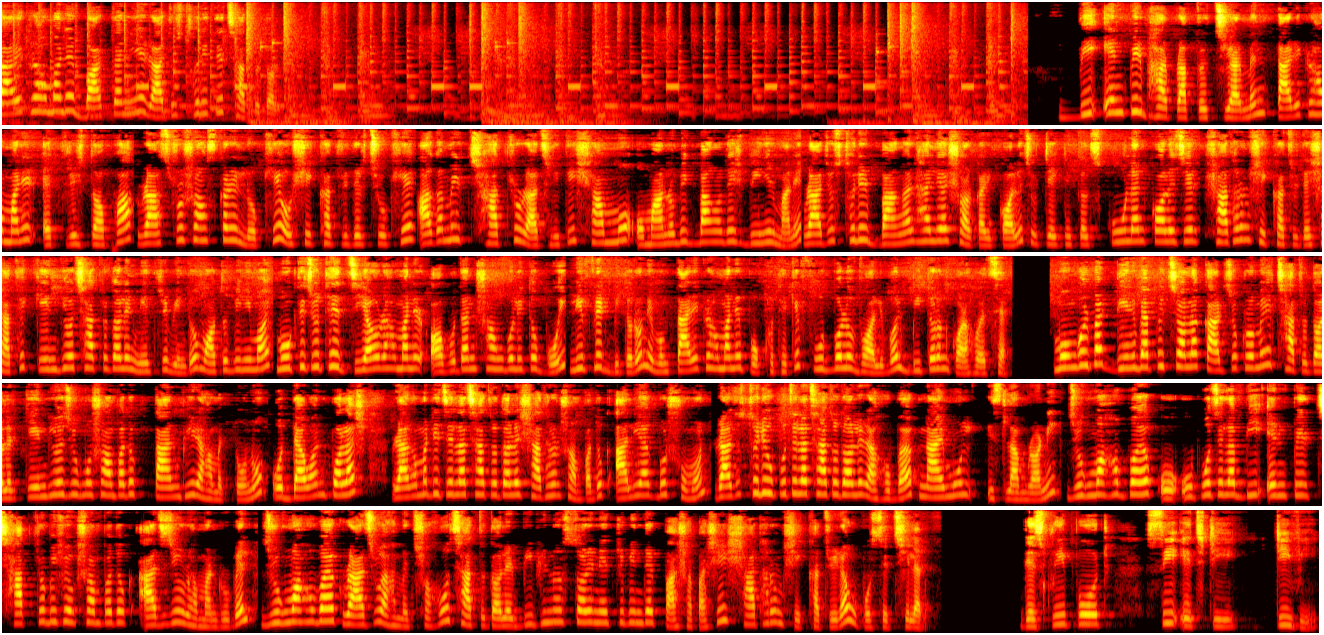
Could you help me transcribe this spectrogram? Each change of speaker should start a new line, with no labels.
তারেক রহমানের বার্তা নিয়ে রাজস্থলীতে ছাত্রদল। বিএনপির ভারপ্রাপ্ত চেয়ারম্যান তারেক রহমানের একত্রিশ দফা রাষ্ট্র সংস্কারের লক্ষ্যে ও শিক্ষার্থীদের চোখে আগামীর ছাত্র রাজনীতি, সাম্য ও মানবিক বাংলাদেশ বিনির্মাণে রাজস্থলীর বাঙালহালিয়া সরকারি কলেজ ও টেকনিক্যাল স্কুল অ্যান্ড কলেজের সাধারণ শিক্ষার্থীদের সাথে কেন্দ্রীয় ছাত্র দলের নেতৃবৃন্দ মতবিনিময়, মুক্তিযুদ্ধে জিয়াউর রহমানের অবদান সংবলিত বই, লিফলেট বিতরণ এবং তারেক রহমানের পক্ষ থেকে ফুটবল ও ভলিবল বিতরণ করা হয়েছে। মঙ্গলবার দিনব্যাপী চলা কার্যক্রমে ছাত্রদলের কেন্দ্রীয় যুগ্ম সম্পাদক তানভীর আহমেদ তনু ও দেওয়ান পলাশ রাঙামাটি জেলা ছাত্রদলের সাধারণ সম্পাদক আলী আকবর সুমন, রাজস্থলী উপজেলা ছাত্রদলের আহ্বায়ক নাইমুল ইসলাম রনি, যুগ্ম আহ্বায়ক ও উপজেলা বিএনপির ছাত্র বিষয়ক সম্পাদক আজিজুর রহমান রুবেল, যুগ্ম আহ্বায়ক রাজু আহমেদ সহ ছাত্রদলের বিভিন্ন স্তরের নেতৃবৃন্দের পাশাপাশি সাধারণ শিক্ষার্থীরা উপস্থিত ছিলেন। Desk report, CHT TV.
